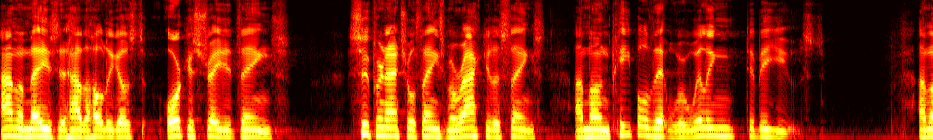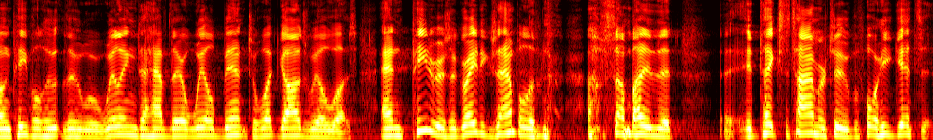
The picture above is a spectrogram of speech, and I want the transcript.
I'm amazed at how the Holy Ghost orchestrated things, supernatural things, miraculous things among people that were willing to be used, among people who, who were willing to have their will bent to what God's will was. And Peter is a great example of, of somebody that it takes a time or two before he gets it.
